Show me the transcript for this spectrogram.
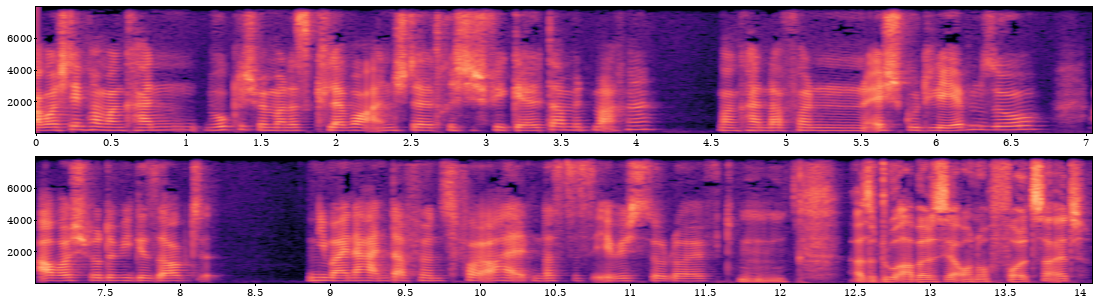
Aber ich denke mal, man kann wirklich, wenn man das clever anstellt, richtig viel Geld damit machen. Man kann davon echt gut leben so. Aber ich würde, wie gesagt, nie meine Hand dafür ins Feuer halten, dass das ewig so läuft. Mhm. Also du arbeitest ja auch noch Vollzeit.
